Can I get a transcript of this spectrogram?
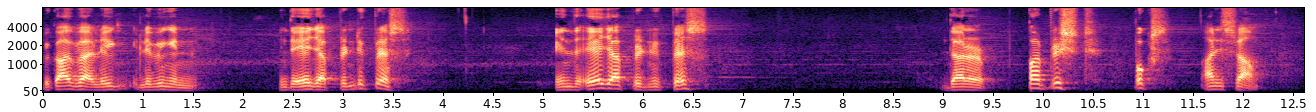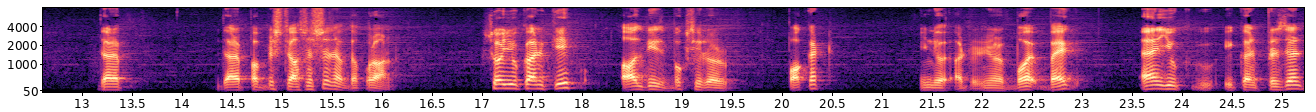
because we are living in the age of printing press. In the age of printing press, there are published books on Islam. There are published translations of the Quran. So you can keep all these books in your pocket in your bag, and you can present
